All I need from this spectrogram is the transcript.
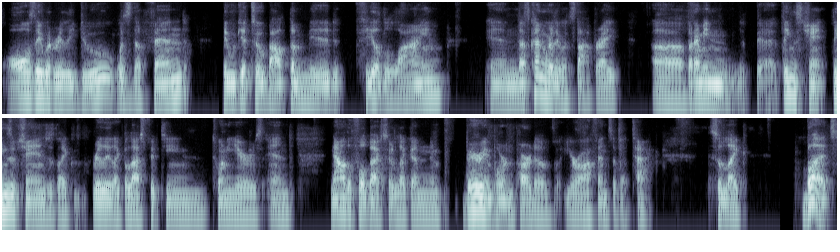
all they would really do was defend. They would get to about the midfield line, and that's kind of where they would stop, right? Uh, but I mean, things change. Things have changed, like really, like the last 15, 20 years, and now the fullbacks are like a very important part of your offensive attack. So, like, but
